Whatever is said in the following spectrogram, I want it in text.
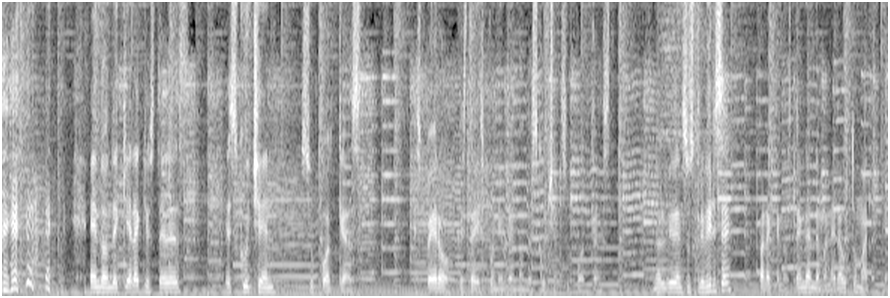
en donde quiera que ustedes escuchen su podcast. Espero que esté disponible en donde escuchen su podcast. No olviden suscribirse para que nos tengan de manera automática.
